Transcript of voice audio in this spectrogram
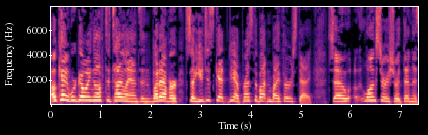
Okay, we're going off to Thailand and whatever. So you just get yeah, press the button by Thursday. So uh, long story short, then this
